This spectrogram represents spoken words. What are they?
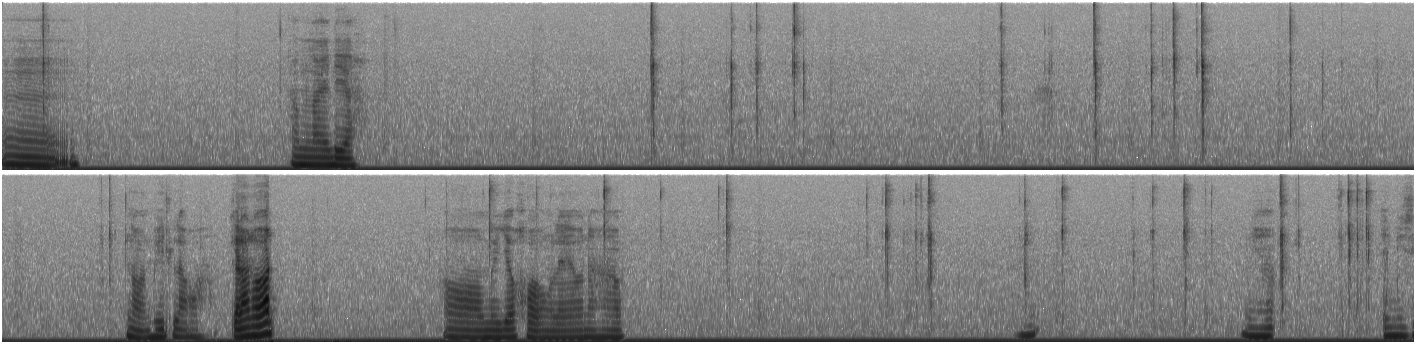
อืมทำอะไรเดียห นอนพิษเราแกลาทอสอ๋อมีเจ้าของแล้วนะครับนี่ฮะ NPC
